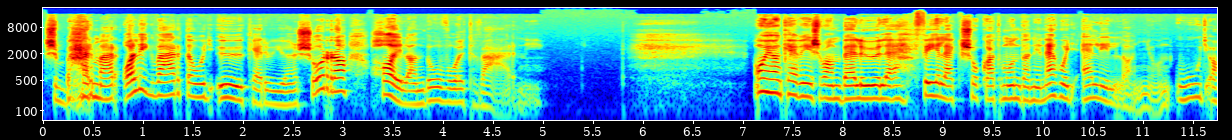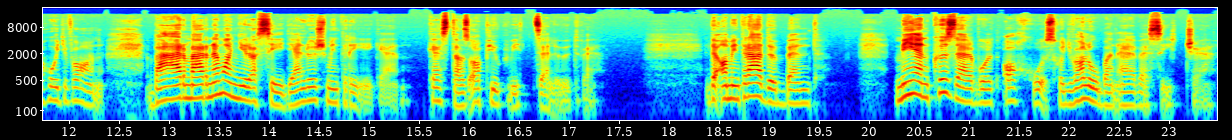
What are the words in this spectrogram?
és bár már alig várta, hogy ő kerüljön sorra, hajlandó volt várni. Olyan kevés van belőle, félek sokat mondani, nehogy elillanjon, úgy, ahogy van, bár már nem annyira szégyenlős, mint régen, kezdte az apjuk viccelődve. De amint rádöbbent, milyen közel volt ahhoz, hogy valóban elveszítse,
